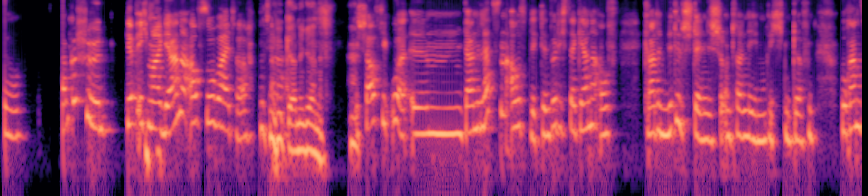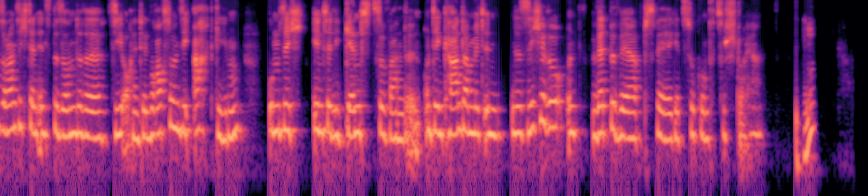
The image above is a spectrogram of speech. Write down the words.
Ja. Dankeschön. Gebe ich mal gerne auch so weiter. gerne, gerne. Ich schaue auf die Uhr. Ähm, deinen letzten Ausblick, den würde ich sehr gerne auf gerade mittelständische Unternehmen richten dürfen. Woran sollen sich denn insbesondere Sie orientieren? Worauf sollen Sie Acht geben, um sich intelligent zu wandeln und den Kahn damit in eine sichere und wettbewerbsfähige Zukunft zu steuern. Mhm.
